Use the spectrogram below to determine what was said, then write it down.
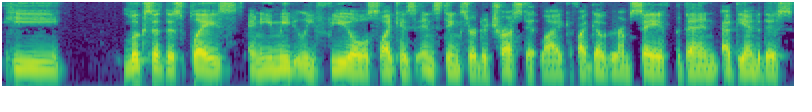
he looks at this place and he immediately feels like his instincts are to trust it like if i go here i'm safe but then at the end of this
